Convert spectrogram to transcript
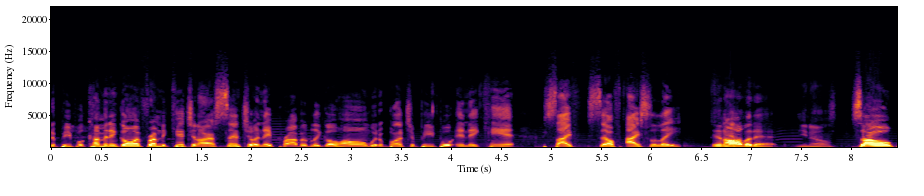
the people coming and going from the kitchen are essential, and they probably go home with a bunch of people, and they can't self isolate and all of that. you know. So,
